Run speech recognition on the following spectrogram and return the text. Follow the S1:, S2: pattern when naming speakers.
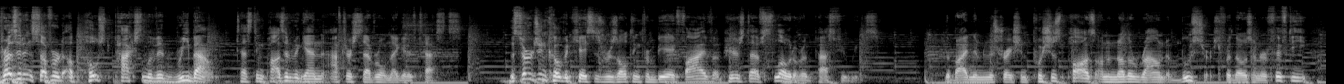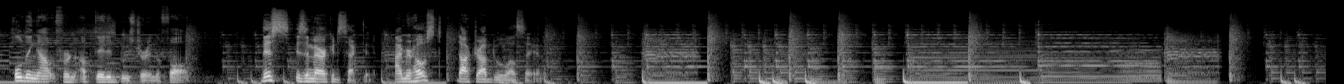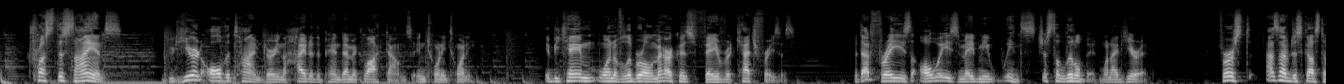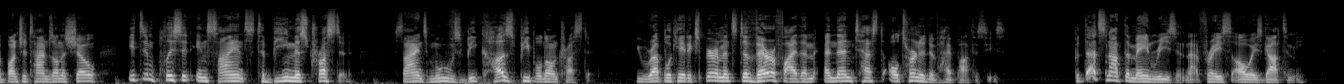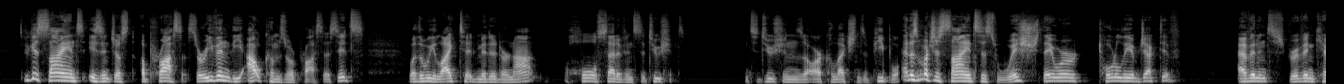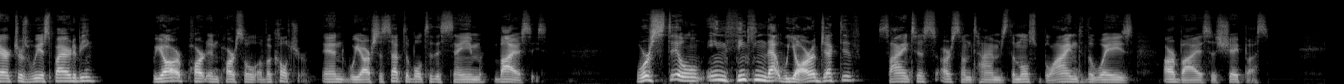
S1: president suffered a post Paxlovid rebound, testing positive again after several negative tests. The surge in COVID cases resulting from BA5 appears to have slowed over the past few weeks. The Biden administration pushes pause on another round of boosters for those under 50, holding out for an updated booster in the fall.
S2: This is America Dissected. I'm your host, Dr. Abdul El Sayed. Trust the science. You'd hear it all the time during the height of the pandemic lockdowns in 2020. It became one of liberal America's favorite catchphrases. But that phrase always made me wince just a little bit when I'd hear it. First, as I've discussed a bunch of times on the show, it's implicit in science to be mistrusted. Science moves because people don't trust it. You replicate experiments to verify them and then test alternative hypotheses. But that's not the main reason that phrase always got to me. It's because science isn't just a process or even the outcomes of a process. It's, whether we like to admit it or not, a whole set of institutions. Institutions are collections of people. And as much as scientists wish they were totally objective, evidence driven characters we aspire to be, we are part and parcel of a culture, and we are susceptible to the same biases. We're still, in thinking that we are objective, scientists are sometimes the most blind to the ways our biases shape us.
